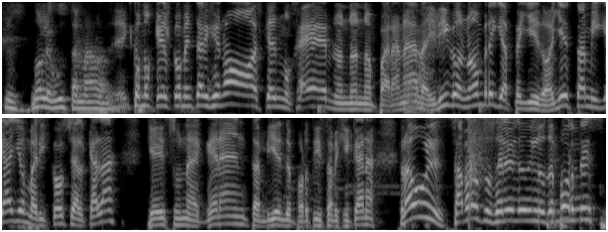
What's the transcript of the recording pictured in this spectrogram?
pues, no le gusta nada. Eh, Como que el comentario dije, no, es que es mujer, no, no, no, para nada. Y digo nombre y apellido. Ahí está mi gallo, Marijose Alcalá, que es una gran también deportista mexicana. Raúl, sabroso el de los deportes.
